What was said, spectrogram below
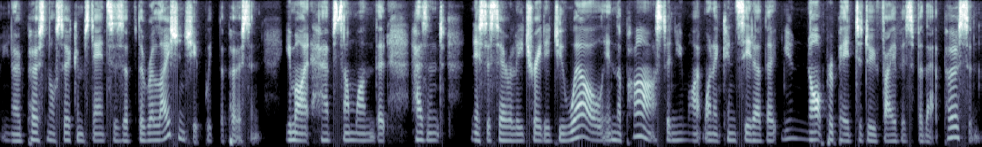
you know, personal circumstances of the relationship with the person. You might have someone that hasn't necessarily treated you well in the past, and you might want to consider that you're not prepared to do favors for that person.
